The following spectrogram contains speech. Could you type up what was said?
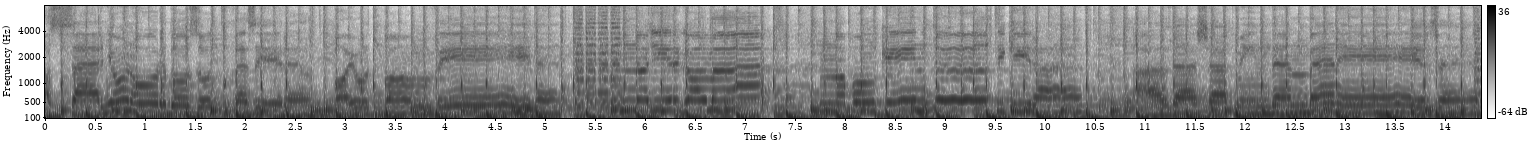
a szárnyon hordozott vezérelt bajodban védett. Nagy irgalmát naponként tölti ki rád Áldását mindenben érzed.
